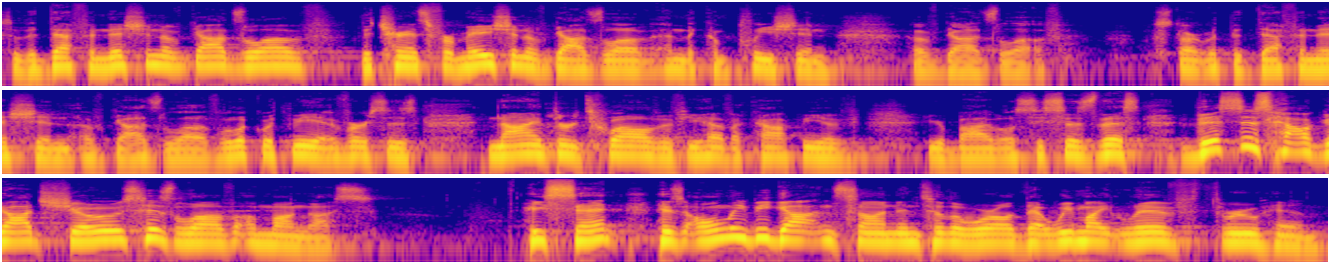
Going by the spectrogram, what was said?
So, the definition of God's love, the transformation of God's love, and the completion of God's love. We'll start with the definition of God's love. Look with me at verses 9 through 12 if you have a copy of your Bibles. He says this This is how God shows his love among us. He sent his only begotten Son into the world that we might live through him.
